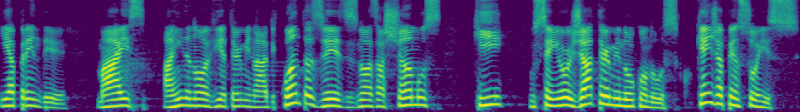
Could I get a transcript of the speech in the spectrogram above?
e aprender, mas ainda não havia terminado. E quantas vezes nós achamos que o Senhor já terminou conosco? Quem já pensou isso?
